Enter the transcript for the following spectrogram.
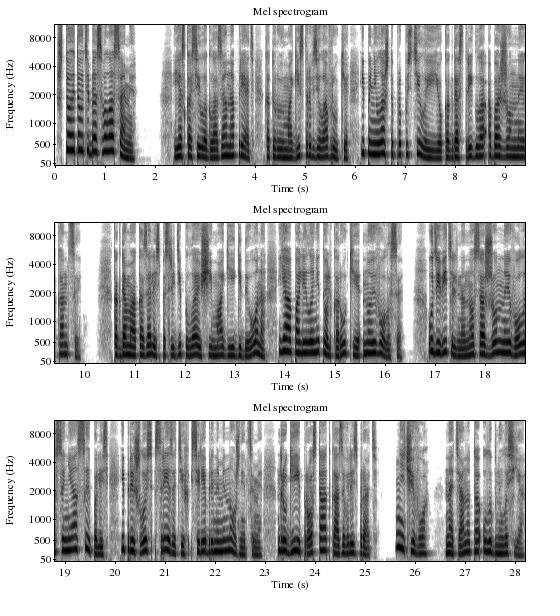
что это у тебя с волосами? Я скосила глаза на прядь, которую магистр взяла в руки, и поняла, что пропустила ее, когда стригла обожженные концы. Когда мы оказались посреди пылающей магии Гидеона, я опалила не только руки, но и волосы. Удивительно, но сожженные волосы не осыпались, и пришлось срезать их серебряными ножницами. Другие просто отказывались брать. «Ничего», — натянуто улыбнулась я.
